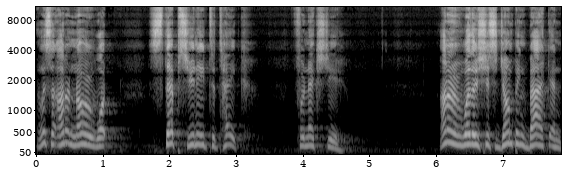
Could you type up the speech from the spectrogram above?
And listen, I don't know what steps you need to take for next year. I don't know whether it's just jumping back and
